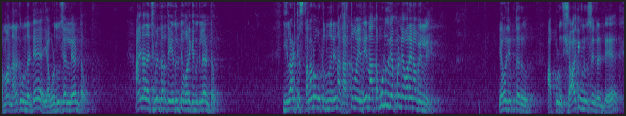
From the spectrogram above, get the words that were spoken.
అమ్మ నరకం ఉందంటే ఎవడు చూసానులే అంటాం ఆయన చచ్చిపోయిన తర్వాత ఏది ఉంటే మనకి ఎందుకులే అంటాం ఇలాంటి స్థలం ఒకటి ఉందని నాకు అర్థమైంది. నా తమ్ముళ్ళకి చెప్పండి ఎవరైనా వెళ్ళి. ఎవరు చెప్తారు? అప్పుడు షాకింగ్ న్యూస్ ఏంటంటే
